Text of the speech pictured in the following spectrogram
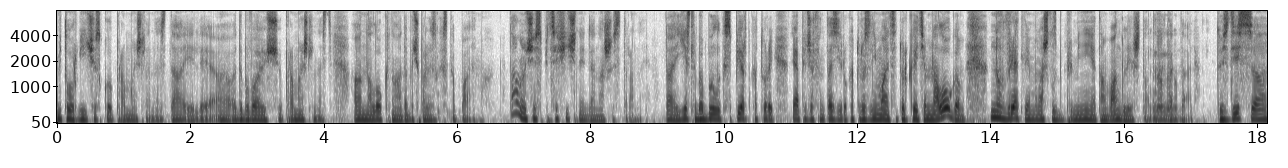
металлургическую промышленность, да, или а, добывающую промышленность, а, налог на добычу полезных ископаемых. Да, он очень специфичный для нашей страны. Да, если бы был эксперт, который, я опять же фантазирую, который занимается только этим налогом, ну, вряд ли ему нашлось бы применение там в Англии, Штатах ну, и да. так далее. То есть здесь а,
